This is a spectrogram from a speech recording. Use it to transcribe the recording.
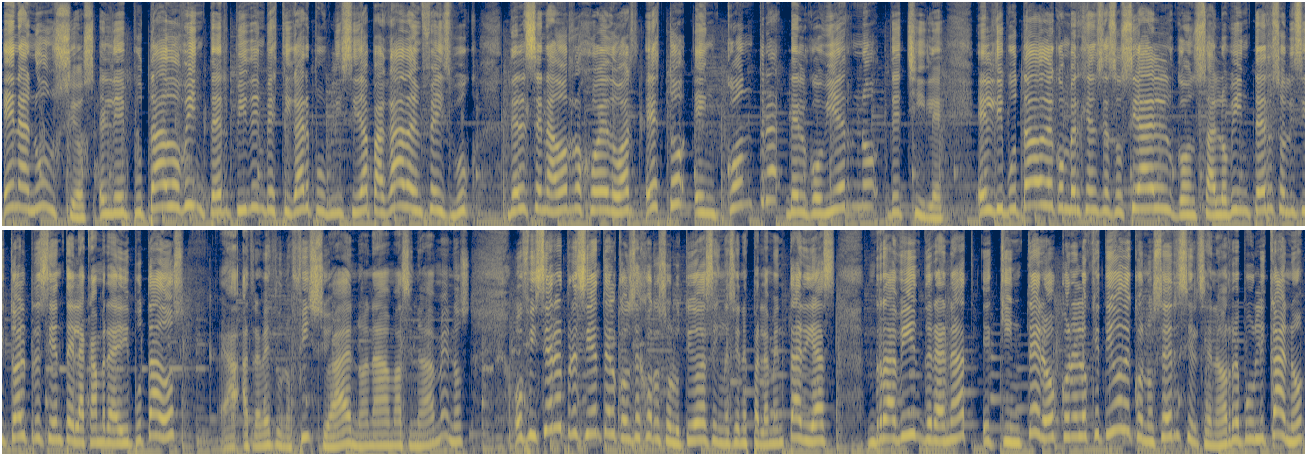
en anuncios. El diputado Winter pide investigar publicidad pagada en Facebook del senador Rojo Edwards, esto en contra del gobierno de Chile. El diputado de Convergencia Social, Gonzalo Winter, solicitó al presidente de la Cámara de Diputados a, través de un oficio, ¿ah? no nada más y nada menos, oficiar al presidente del Consejo Resolutivo de Asignaciones Parlamentarias, Ravid Dranat eh, Quintero, con el objetivo de conocer si el senador republicano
